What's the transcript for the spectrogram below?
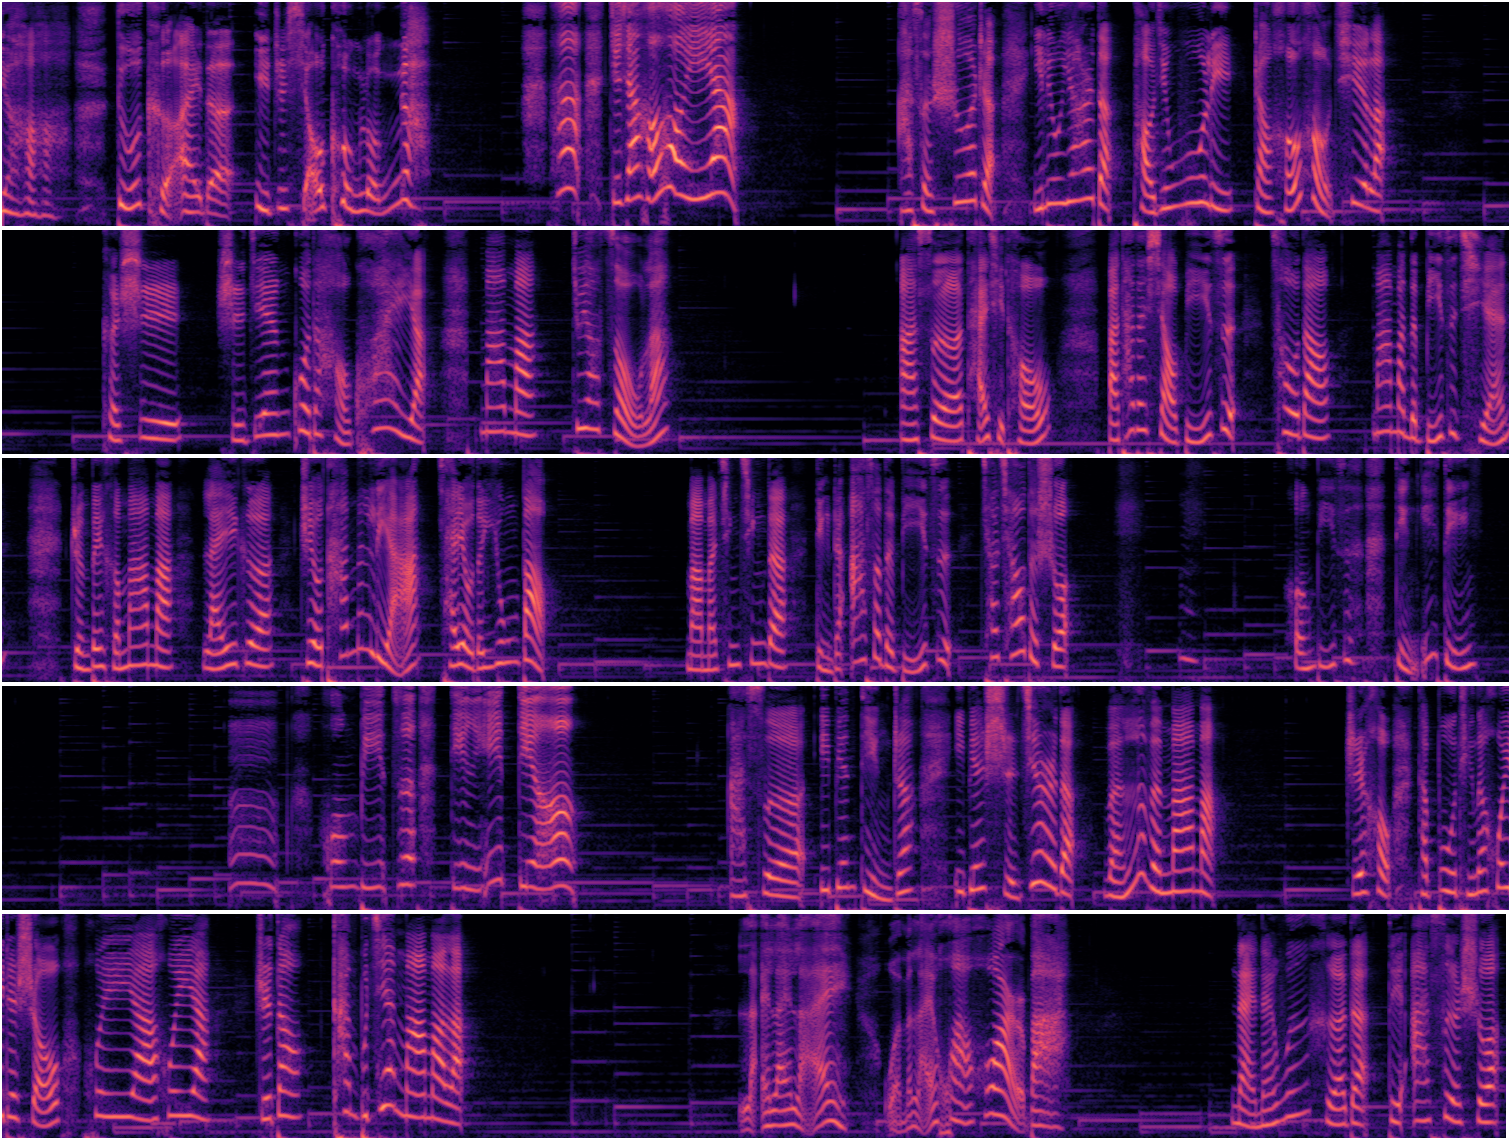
呀，多可爱的一只小恐龙啊！哈，就像吼吼一样。”阿瑟说着，一溜烟儿的跑进屋里找吼吼去了。可是时间过得好快呀，妈妈就要走了。阿瑟抬起头，把他的小鼻子凑到妈妈的鼻子前，准备和妈妈来一个只有他们俩才有的拥抱。妈妈轻轻的。顶着阿瑟的鼻子，悄悄地说：“嗯，红鼻子顶一顶。嗯，红鼻子顶一顶。”阿瑟一边顶着，一边使劲儿的闻了闻妈妈。之后，他不停的挥着手，挥呀挥呀，直到看不见妈妈了。来来来，我们来画画吧。奶奶温和的对阿瑟说。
